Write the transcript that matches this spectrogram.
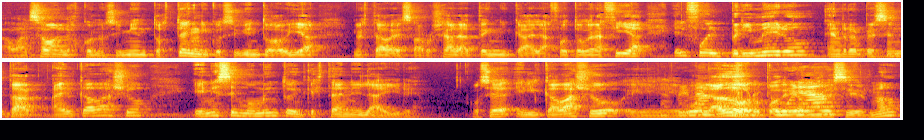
avanzaban los conocimientos técnicos, si bien todavía no estaba desarrollada la técnica de la fotografía, él fue el primero en representar al caballo en ese momento en que está en el aire. O sea, el caballo eh, volador, pintura. podríamos decir, ¿no?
